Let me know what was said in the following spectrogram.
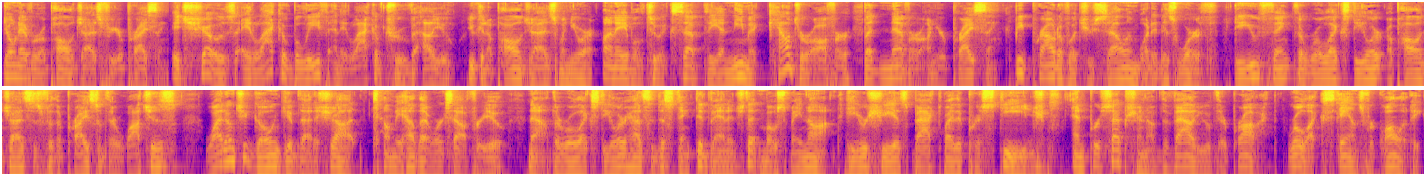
Don't ever apologize for your pricing. It shows a lack of belief and a lack of true value. You can apologize when you are unable to accept the anemic counteroffer, but never on your pricing. Be proud of what you sell and what it is worth. Do you think the Rolex dealer apologizes for the price of their watches? Why don't you go and give that a shot? Tell me how that works out for you. Now, the Rolex dealer has a distinct advantage that most may not. He or she is backed by the prestige and perception of the value of their product. Rolex stands for quality.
